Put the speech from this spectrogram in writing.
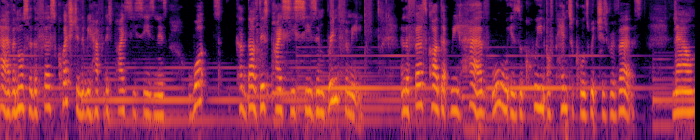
have, and also the first question that we have for this Pisces season is what does this Pisces season bring for me? And the first card that we have ooh, is the Queen of Pentacles, which is reversed. Now,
